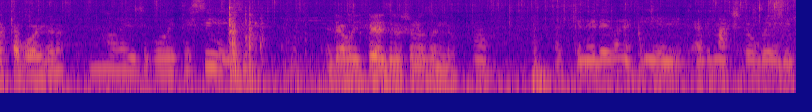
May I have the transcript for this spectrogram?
একটা বইবে না? হ্যাঁ, এই যে বইতেছি এই যে। এটা ওই পেঁয়াজ রসুনের জন্য। হ্যাঁ আজকে এটা এখানে ইয়ে আগে মাছটা দিই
